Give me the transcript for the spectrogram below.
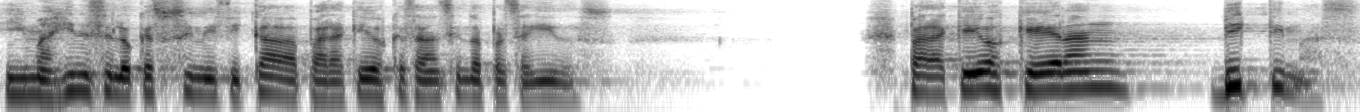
Imagínense lo que eso significaba para aquellos que estaban siendo perseguidos, para aquellos que eran víctimas,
